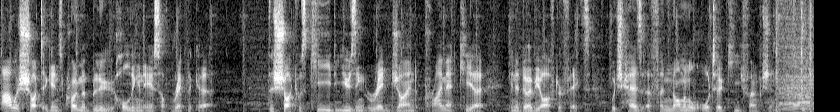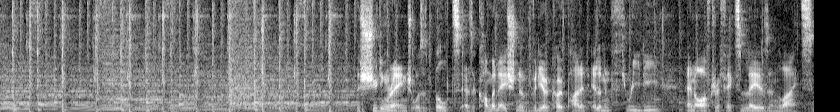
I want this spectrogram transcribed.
I was shot against Chroma Blue holding an airsoft replica. The shot was keyed using Red Giant Primatte Keyer in Adobe After Effects, which has a phenomenal auto key function. The shooting range was built as a combination of Video Copilot Element 3D and After Effects layers and lights.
